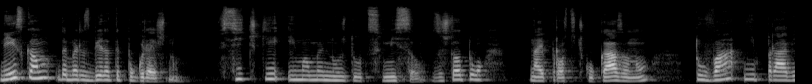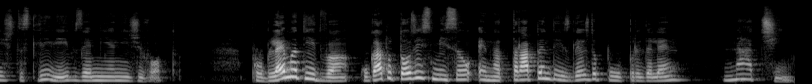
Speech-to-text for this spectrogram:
Не искам да ме разбирате погрешно. Всички имаме нужда от смисъл, защото, най-простичко казано, това ни прави щастливи в земния ни живот. Проблемът идва, когато този смисъл е натрапен да изглежда по определен начин.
